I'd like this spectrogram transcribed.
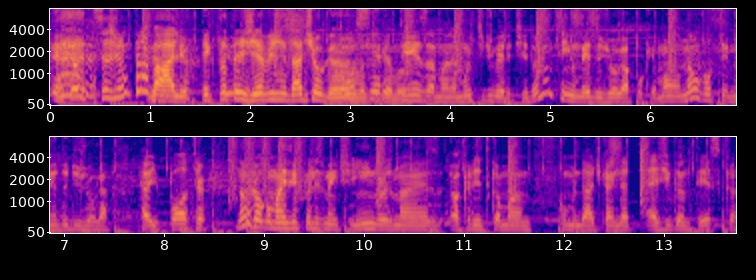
Eu preciso de um trabalho. Tem que proteger a virgindade jogando, Com certeza, mano, é muito divertido. Eu não tenho medo de jogar Pokémon, não vou ter medo de jogar Harry Potter. Não jogo mais, infelizmente, Ingress, mas eu acredito que é uma comunidade que ainda é gigantesca,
